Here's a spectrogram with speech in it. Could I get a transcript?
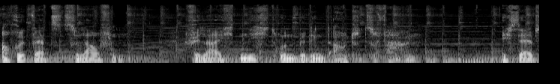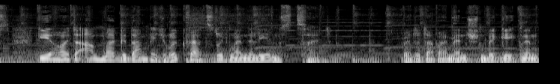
auch rückwärts zu laufen. Vielleicht nicht unbedingt Auto zu fahren. Ich selbst gehe heute Abend mal gedanklich rückwärts durch meine Lebenszeit. Werde dabei Menschen begegnen,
